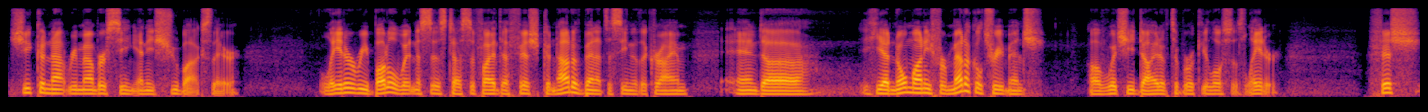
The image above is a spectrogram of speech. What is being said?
she could not remember seeing any shoebox there. Later, rebuttal witnesses testified that Fisch could not have been at the scene of the crime, and uh, he had no money for medical treatment, of which he died of tuberculosis later. Fisch,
